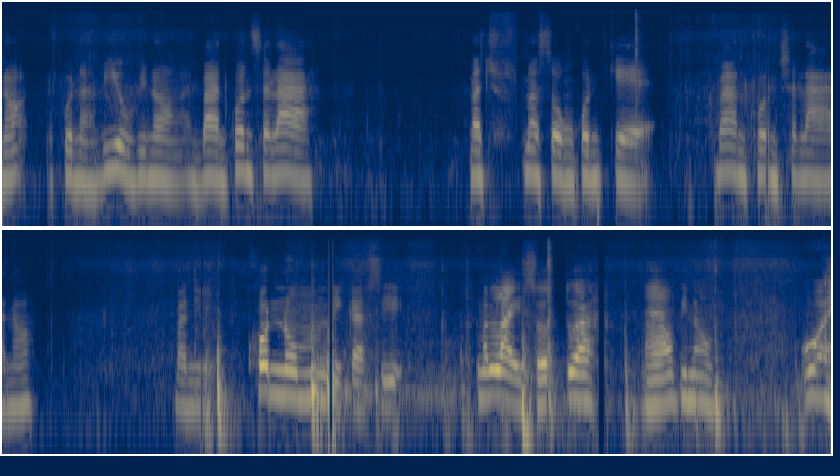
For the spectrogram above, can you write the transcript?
เนาะคุณน่ะวิวพี่น้องอันบ้านคนชรามามาส่งคนแก่บ้านคนชราเนาะบ้านนี้คนนมนี่กะสิมันไล่สดตัวหนาวพี่น้อง โอ้ย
